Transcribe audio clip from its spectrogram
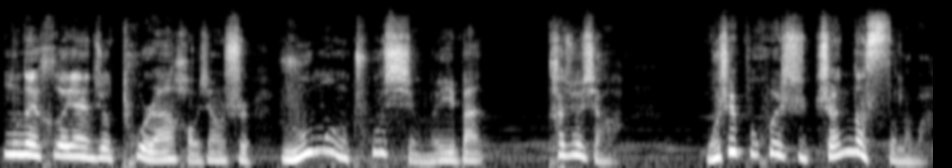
木内鹤彦就突然好像是如梦初醒了一般，他就想啊，我这不会是真的死了吧？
